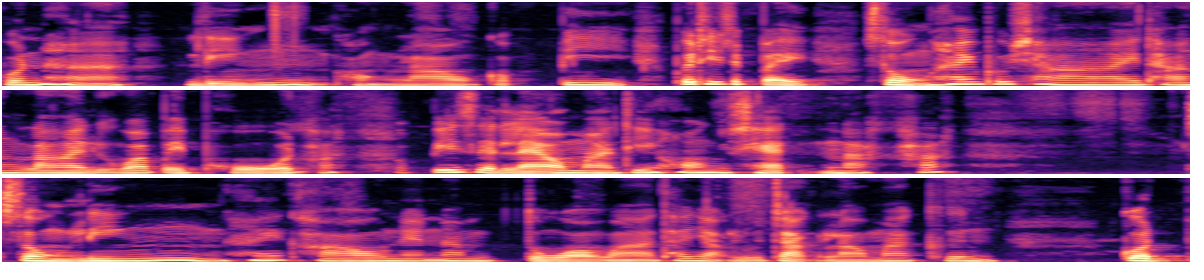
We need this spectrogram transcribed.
ค้นหาลิงก์ของเรา Copy เพื่อที่จะไปส่งให้ผู้ชายทางไลน์หรือว่าไปโพสค่ะ Copy เสร็จแล้วมาที่ห้องแชทนะคะ ส่งลิงก์ให้เขาแนะนำตัวว่าถ้าอยากรู้จักเรามากขึ้น กดไป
